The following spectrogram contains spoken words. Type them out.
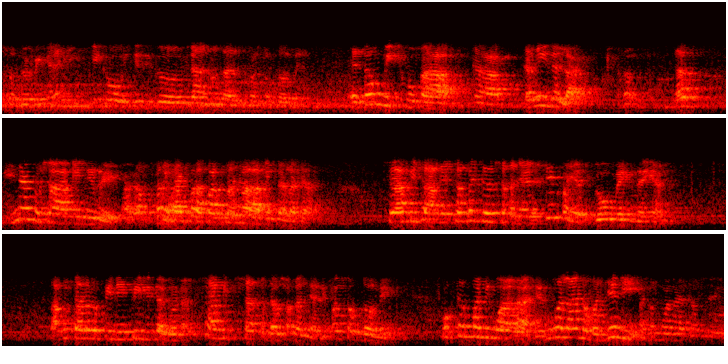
si Doming, ay, hindi ko, hindi ko inaano na si Pastor Doming. Ito mismo ka, ka, kanina lang, ah, na, inano sa akin ni Rick, pinagtapat na sa akin talaga. Sabi sa akin, sabi daw sa kanya, ba yung Doming na yan? Ako talaga pinipili ka doon. Sabi sa daw sa kanya, ni Pastor Doming, huwag kang maniwala din, wala naman yan eh. Anong wala daw sa'yo?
